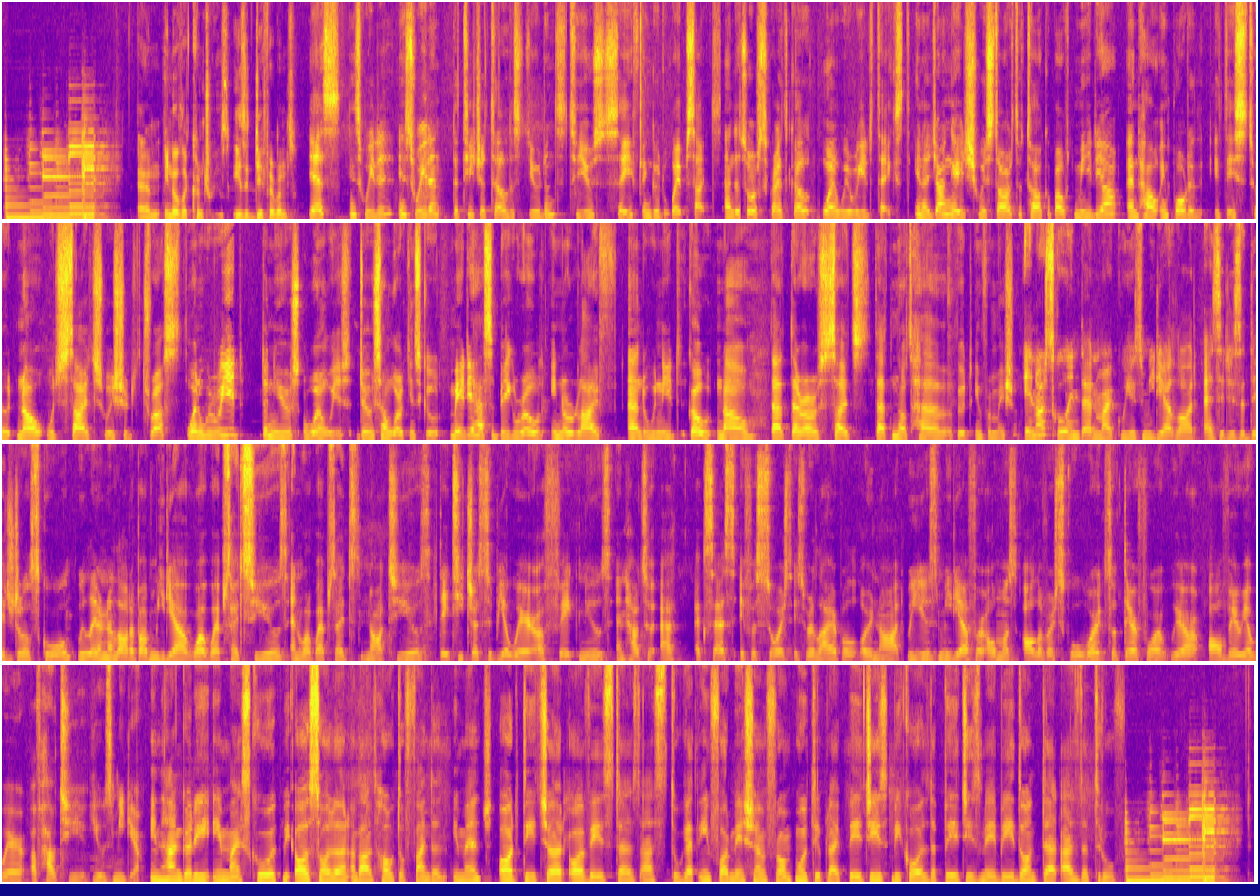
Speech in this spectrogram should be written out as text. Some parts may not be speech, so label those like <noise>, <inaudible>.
And in other countries, is it different? Yes, in Sweden, in Sweden, the teacher tells the students to use safe and good websites and the source critical when we read text. In a young age, we start to talk about media and how important it is to know which sites we should trust. When we read the news when we do some work in school, media has a big role in our life and we need to go now that there are sites that not have good information. In our school in Denmark, we use media a lot as it is a digital school. We learn a lot about media, what websites to use and what websites not to use. They teach us to be aware of fake news and how to act access if a source is reliable or not. We use media for almost all of our schoolwork, so therefore we are all very aware of how to use media. In Hungary, in my school, we also learn about how to find an image. Our teacher always tells us to get information from multiple pages because the pages maybe don't tell us the truth.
